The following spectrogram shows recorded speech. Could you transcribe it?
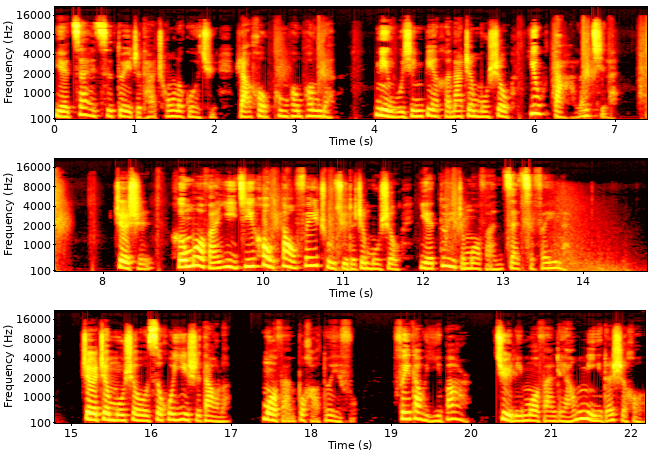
也再次对着他冲了过去，然后砰砰砰的，宁无心便和那镇木兽又打了起来。这时，和莫凡一击后倒飞出去的镇木兽也对着莫凡再次飞来。这镇木兽似乎意识到了莫凡不好对付，飞到一半，距离莫凡两米的时候，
